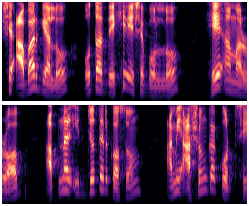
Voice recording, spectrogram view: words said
সে আবার গেল ও তা দেখে এসে বলল, হে আমার রব, আপনার ইজ্জতের কসম, আমি আশঙ্কা করছি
